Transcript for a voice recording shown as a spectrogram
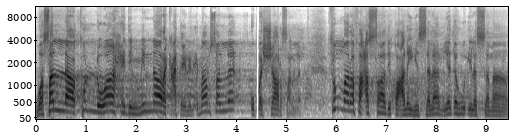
وصلى كل واحد منا ركعتين. الإمام صلى وبشار صلى. ثم رفع الصادق عليه السلام يده إلى السماء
